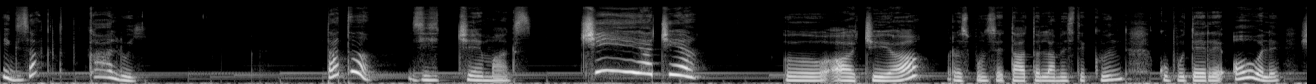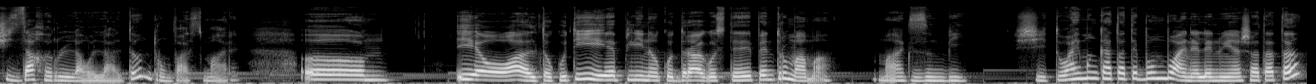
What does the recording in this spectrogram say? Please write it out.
exact ca a lui. Tată, zice Max, ce e aceea? Ă, aceea? răspunse tatăl amestecând cu putere ouăle și zahărul la oaltă într-un vas mare. Ă, e o altă cutie plină cu dragoste pentru mama. Max zâmbi. Și tu ai mâncat toate bomboanele, nu-i așa, tată?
